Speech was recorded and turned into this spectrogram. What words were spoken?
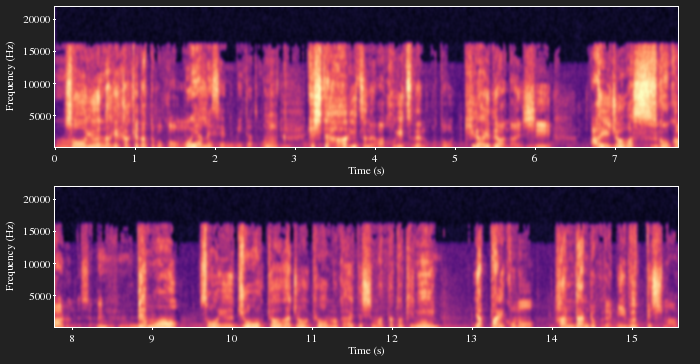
うんそういう投げかけだと僕は思うんですよ。親目線で見た時に、決して母狐は小狐のことを嫌いではないし、愛情はすごくあるんですよね。うんうん。でもそういう状況が状況を迎えてしまった時に、うん。やっぱりこの判断力が鈍ってしまう。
